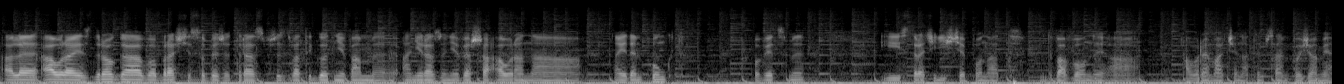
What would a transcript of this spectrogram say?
ale aura jest droga. Wyobraźcie sobie, że teraz przez dwa tygodnie wam ani razu nie wesza aura na, na jeden punkt, powiedzmy, i straciliście ponad dwa wony, a aurę macie na tym samym poziomie.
